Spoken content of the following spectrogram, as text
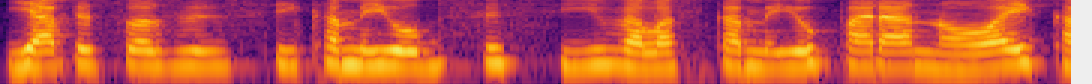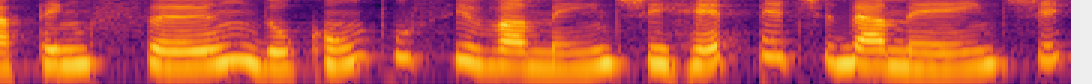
E a pessoa às vezes fica meio obsessiva, ela fica meio paranoica, pensando compulsivamente, repetidamente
